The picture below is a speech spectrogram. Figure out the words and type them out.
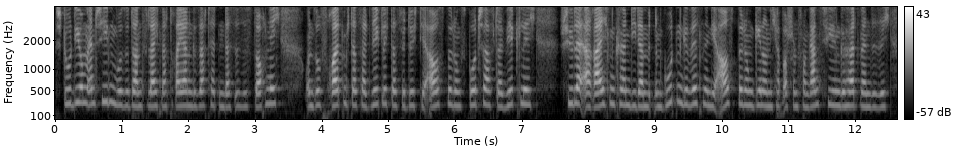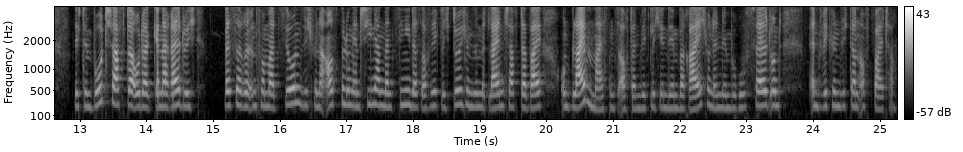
Studium entschieden, wo sie dann vielleicht nach drei Jahren gesagt hätten, das ist es doch nicht. Und so freut mich das halt wirklich, dass wir durch die Ausbildungsbotschafter wirklich Schüler erreichen können, die dann mit einem guten Gewissen in die Ausbildung gehen. Und ich habe auch schon von ganz vielen gehört, wenn sie sich durch den Botschafter oder generell durch bessere Informationen sich für eine Ausbildung entschieden haben, dann ziehen die das auch wirklich durch und sind mit Leidenschaft dabei und bleiben meistens auch dann wirklich in dem Bereich und in dem Berufsfeld und entwickeln sich dann oft weiter.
